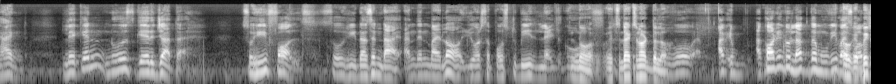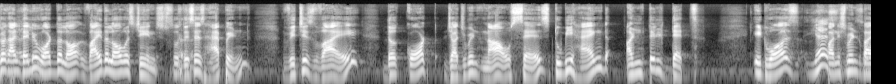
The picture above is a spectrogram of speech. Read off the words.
hanged लेकिन नूज गिर जाता है। So he falls so he doesn't die and then by law you are supposed to be let go No, it's, that's not the law. according to luck the movie by Okay, because Shah, I'll tell you what the law, why the law was changed. So this has happened, which is why the court judgment now says to be hanged until death. It was punishment by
